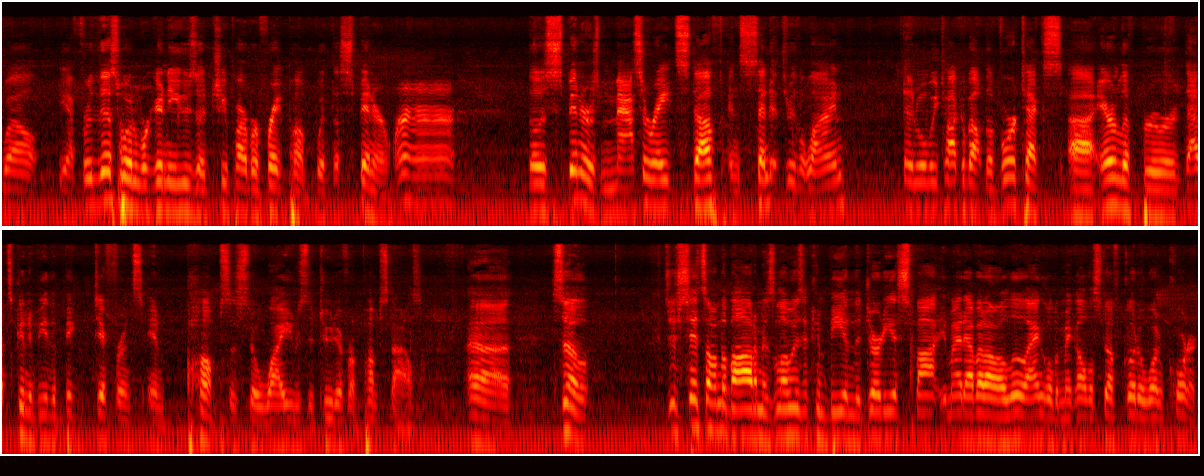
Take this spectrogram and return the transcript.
well, yeah, for this one, we're going to use a cheap harbor freight pump with the spinner. Those spinners macerate stuff and send it through the line and when we talk about the Vortex uh, airlift brewer, that's going to be the big difference in pumps as to why use the two different pump styles. Uh, so just sits on the bottom as low as it can be in the dirtiest spot. You might have it on a little angle to make all the stuff go to one corner.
